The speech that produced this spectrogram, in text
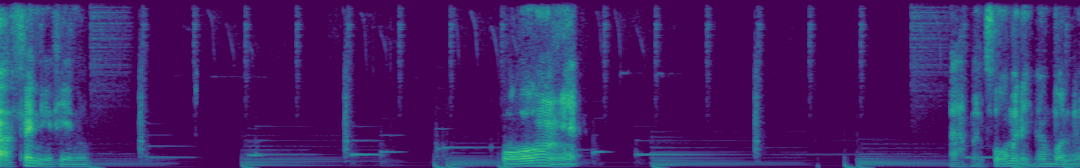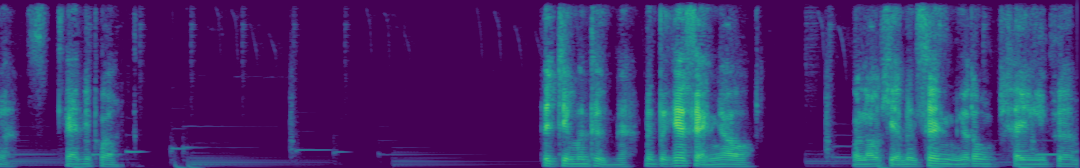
ตัดเส้นอีกทีนึงโค้งอย่างเงี้ย อะ มันโค้งมาถึงข้างบนด้วยแค่นี้พอ แต่จริงมันถึงนะ มันเป็นแค่แสงเงาพอเราเขียนเป็นเส้นก็ต้องใช้อย่างนี้เพิ่ม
